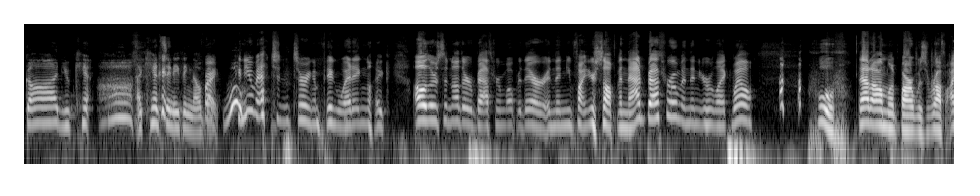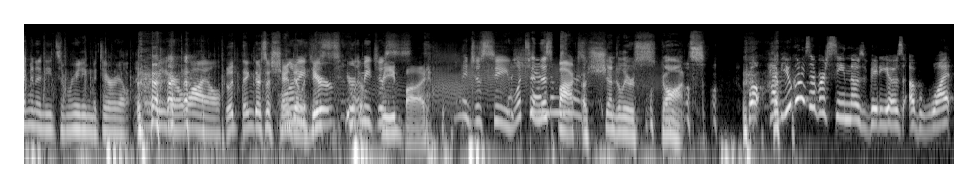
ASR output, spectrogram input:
god you can't i can't say anything though but Right. Can you imagine during a big wedding, like, oh, there's another bathroom over there, and then you find yourself in that bathroom, and then you're like, well, whew, that omelet bar was rough. I'm going to need some reading material. I'm going to be here a while. Good thing there's a Let me chandelier here, just- here let to me just- read by. Let me just see what's in this box. A chandelier sconce. Well, have you guys ever seen those videos of what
